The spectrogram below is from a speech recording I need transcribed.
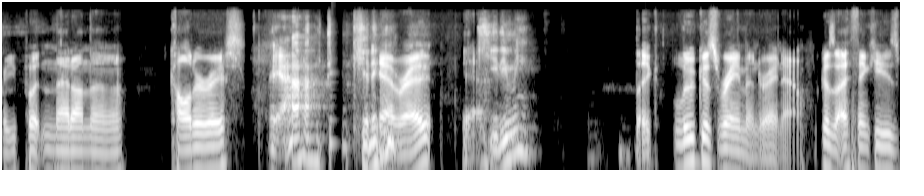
are you putting that on the Calder race? Yeah, kidding Yeah, right? yeah, Kidding me? Like Lucas Raymond right now, because I think he's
